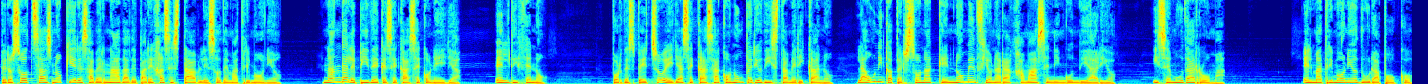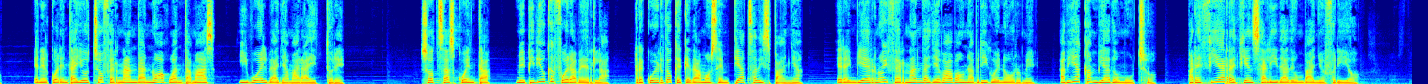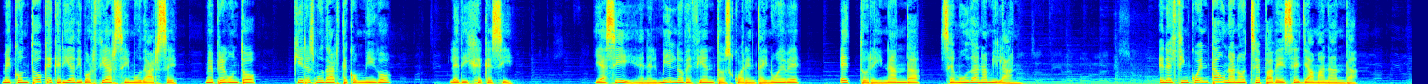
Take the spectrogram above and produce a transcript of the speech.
Pero Sotzas no quiere saber nada de parejas estables o de matrimonio. Nanda le pide que se case con ella. Él dice no. Por despecho, ella se casa con un periodista americano, la única persona que no mencionará jamás en ningún diario, y se muda a Roma. El matrimonio dura poco. En el 48 Fernanda no aguanta más y vuelve a llamar a Héctor. Sotzas cuenta, me pidió que fuera a verla. Recuerdo que quedamos en Piazza di España. Era invierno y Fernanda llevaba un abrigo enorme. Había cambiado mucho. Parecía recién salida de un baño frío. Me contó que quería divorciarse y mudarse. Me preguntó, ¿quieres mudarte conmigo? Le dije que sí. Y así, en el 1949, Héctor y Nanda se mudan a Milán. En el 50, una noche Pavese llama a Nanda.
